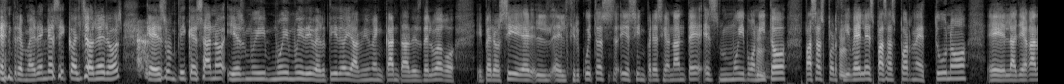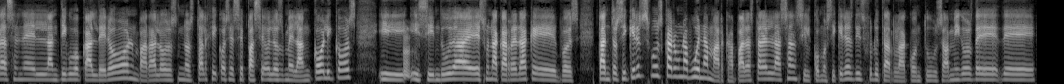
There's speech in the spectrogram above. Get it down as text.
entre merengues y colchoneros, que es un pique sano y es muy, muy, muy divertido y a mí me encanta, desde luego. Y, pero sí, el, el circuito es, es, impresionante, es muy bonito, pasas por Cibeles, pasas por Neptuno, eh, la llegada es en el antiguo Calderón, para los nostálgicos ese paseo de los melancólicos y, y, sin duda es una carrera que, pues, tanto si quieres buscar una buena marca para estar en la Sansil como si quieres disfrutarla con tus amigos de, de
